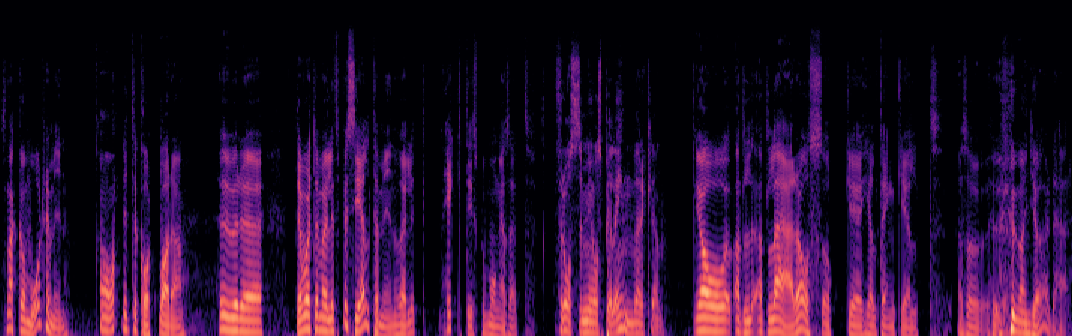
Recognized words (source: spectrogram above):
snacka om vår termin. Ja, Lite kort bara. Hur, eh, det har varit en väldigt speciell termin och väldigt hektisk på många sätt. För oss med och spela in verkligen. Ja, och att, att lära oss och eh, helt enkelt, alltså hur, hur man gör det här.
